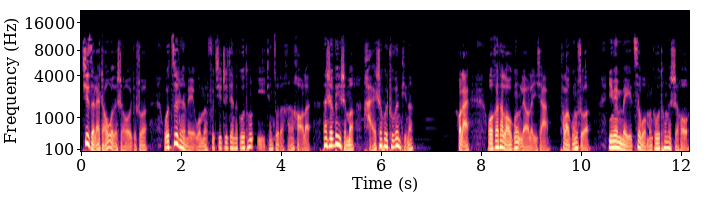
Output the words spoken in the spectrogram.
妻子来找我的时候就说：“我自认为我们夫妻之间的沟通已经做得很好了，但是为什么还是会出问题呢？”后来我和她老公聊了一下，她老公说：“因为每次我们沟通的时候，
